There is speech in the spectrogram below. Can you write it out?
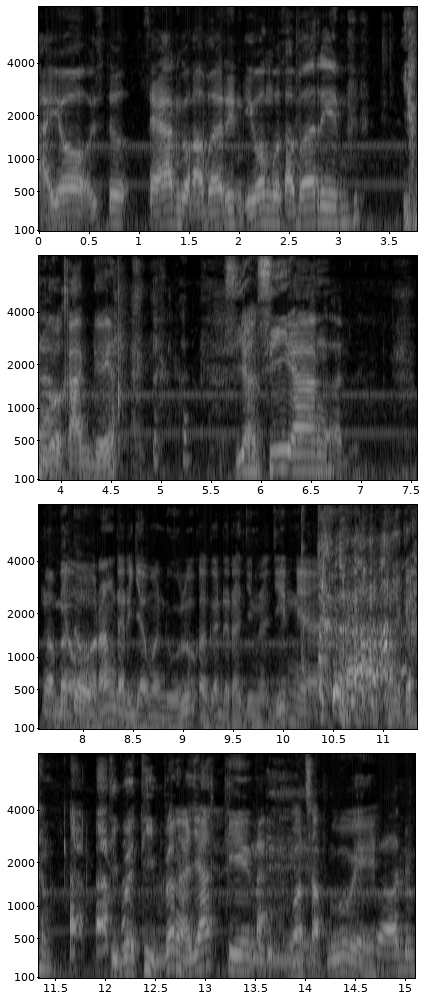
ayo habis itu sehan gua kabarin Iwang gua kabarin Yang gue kaget siang-siang. Ini tuh? orang dari zaman dulu kagak ada rajin-rajinnya, ya kan? Tiba-tiba ngajakin WhatsApp gue. Waduh,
